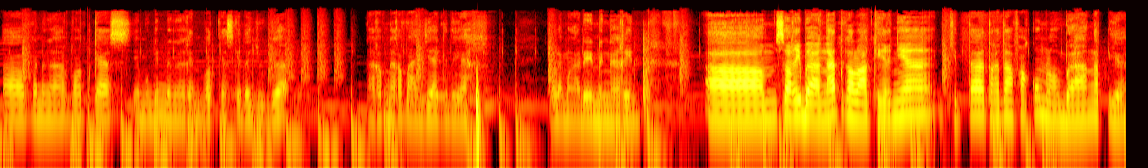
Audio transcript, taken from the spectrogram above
uh, pendengar podcast yang mungkin dengerin podcast kita juga. Ngarep-ngarep aja gitu ya. Kalau emang ada yang dengerin. Um, sorry banget kalau akhirnya kita ternyata vakum lama banget ya.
